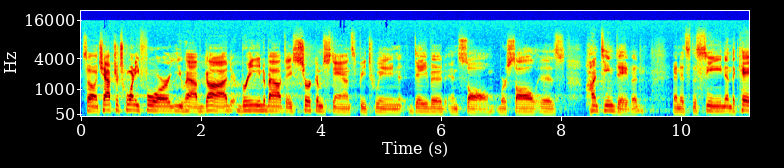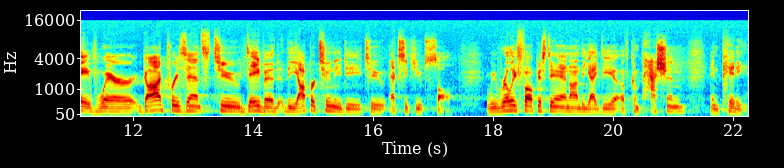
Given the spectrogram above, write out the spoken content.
So in chapter 24, you have God bringing about a circumstance between David and Saul, where Saul is hunting David. And it's the scene in the cave where God presents to David the opportunity to execute Saul. We really focused in on the idea of compassion and pity.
